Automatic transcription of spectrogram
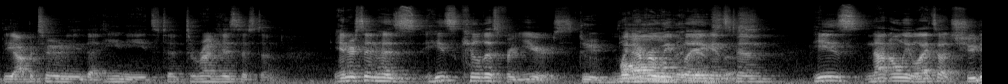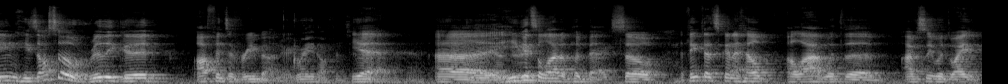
the opportunity that he needs to, to run his system. Anderson has he's killed us for years. Dude, Whenever we play against us. him, he's not only lights out shooting, he's also a really good offensive rebounder. Great offensive. Yeah. Uh, Yeah, he gets a lot of putbacks, so I think that's going to help a lot with the obviously with Dwight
